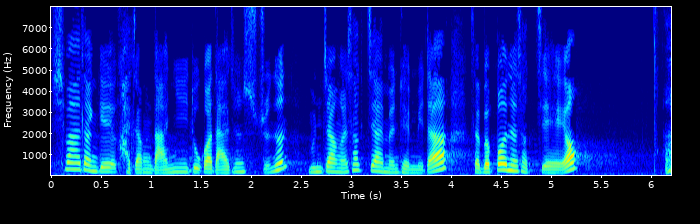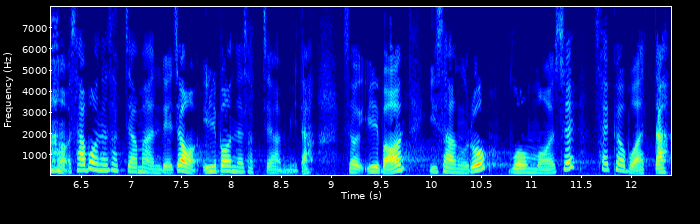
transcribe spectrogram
심화 단계 가장 난이도가 낮은 수준은 문장을 삭제하면 됩니다. 자, 몇 번을 삭제해요? 4번을 삭제하면 안 되죠? 1번을 삭제합니다. 그래서 1번 이상으로 무엇 무엇을 살펴보았다.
